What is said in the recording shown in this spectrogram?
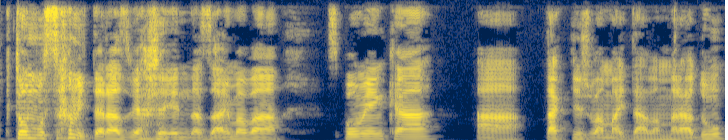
k tomu sa mi teraz viaže jedna zaujímavá spomienka a taktiež vám aj dávam radu.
